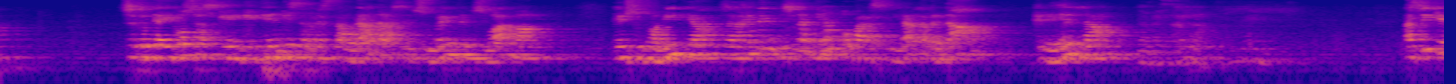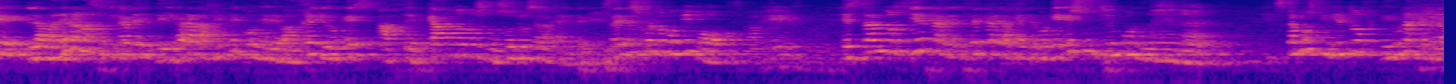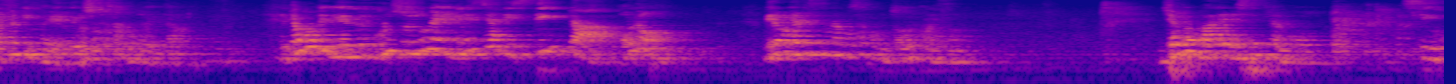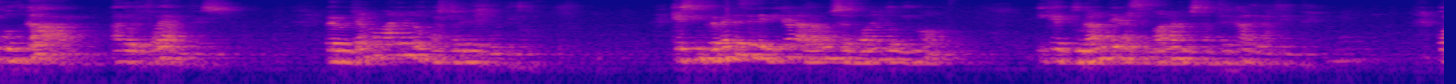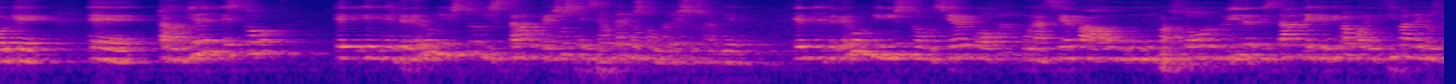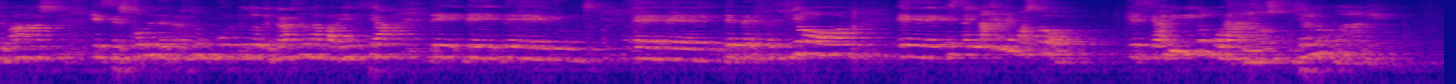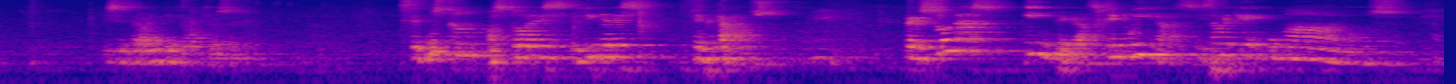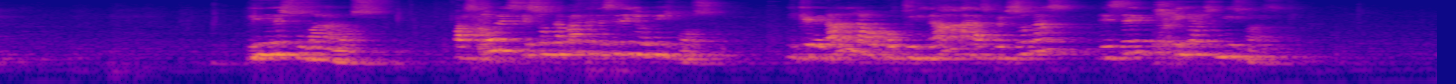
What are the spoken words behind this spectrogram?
donde hay cosas que, que, tienen que ser restauradas en su mente, en su alma, en su familia. O sea, la gente necesita tiempo para asimilar la verdad, creerla y abrazarla. Así que la manera más eficaz de, de, llegar a la gente con el Evangelio es acercándonos nosotros a la gente. ¿Estáis de acuerdo conmigo? Estando cerca de, cerca de la gente, porque es un tiempo nuevo. Estamos viviendo en una generación diferente, ¿nos hemos dado cuenta? Estamos viviendo incluso en una iglesia distinta, ¿o no? Mira, voy a decir una cosa con todo el corazón. Ya no vale en este tiempo sin juzgar a lo que fue antes. Pero ya no valen los pastores del púlpito, que simplemente se dedican a dar un sermón el domingo y que durante la semana no están cerca de la gente. Porque eh, también esto, el, el, el, tener un ministro distante, eso se, se habla en los congresos también. El, tener un ministro, un siervo, una sierva, un, pastor, un líder distante que viva por encima de los demás, que se esconde detrás de un púlpito, detrás de una apariencia de, eh, de perfección. Eh, esta imagen de pastor que se ha vivido por años ya no vale. Y sinceramente yo no quiero ser. Se buscan pastores, líderes cercanos, personas íntegras, genuinas y, ¿sabe qué? Humanos. Líderes humanos, pastores que son capaces de ser ellos mismos y que le dan la oportunidad a las personas de ser ellas mismas.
